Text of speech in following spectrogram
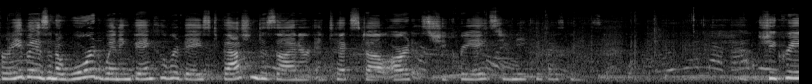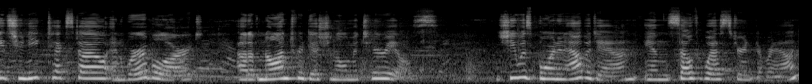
Fariba is an award-winning Vancouver-based fashion designer and textile artist. She creates unique, She creates unique textile and wearable art out of non-traditional materials. She was born in Abadan in southwestern Iran,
